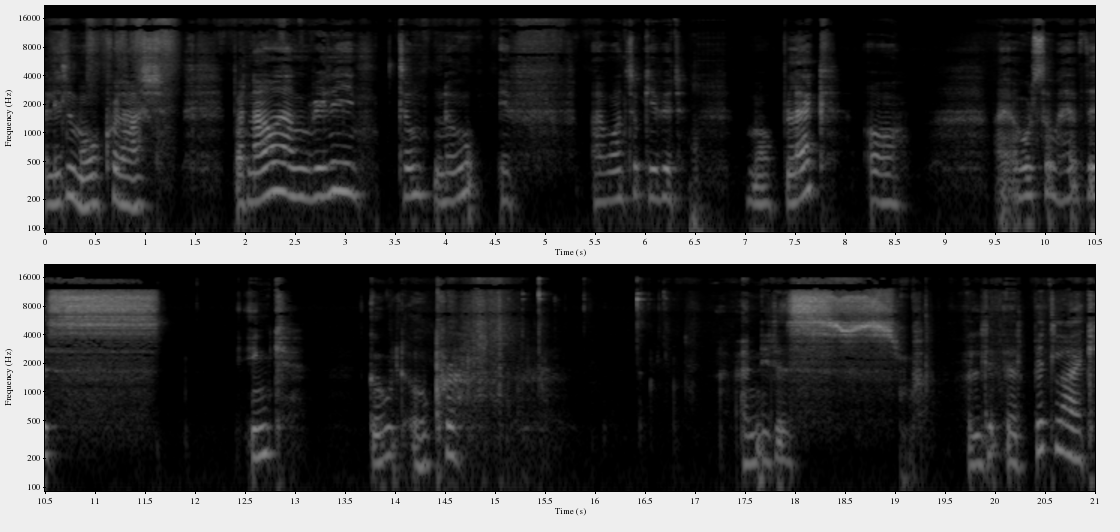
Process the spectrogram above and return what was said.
a little more collage, but now I'm really don't know if I want to give it more black or I also have this ink gold ochre and it is a, little bit like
